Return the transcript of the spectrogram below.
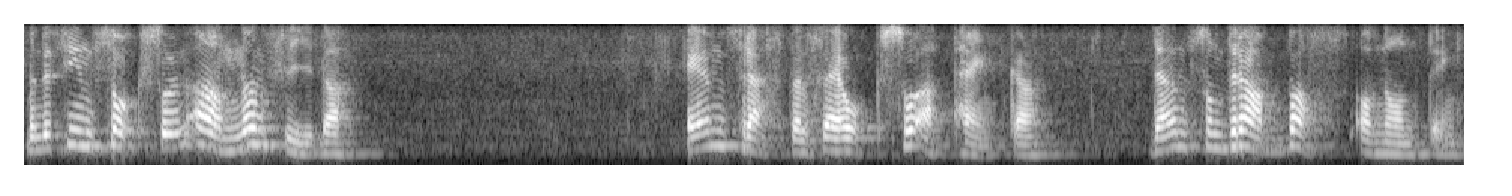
Men det finns också en annan sida. En frestelse är också att tänka, den som drabbas av någonting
